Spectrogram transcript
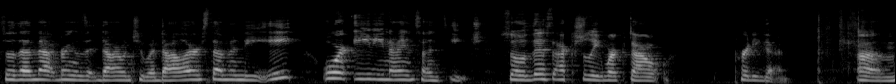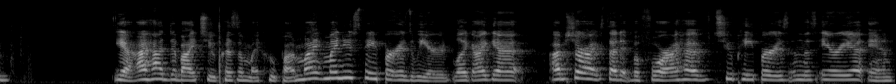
So then that brings it down to a dollar seventy-eight or 89 cents each. So this actually worked out pretty good. Um, yeah, I had to buy two because of my coupon. My, my newspaper is weird. Like I get, I'm sure I've said it before, I have two papers in this area and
